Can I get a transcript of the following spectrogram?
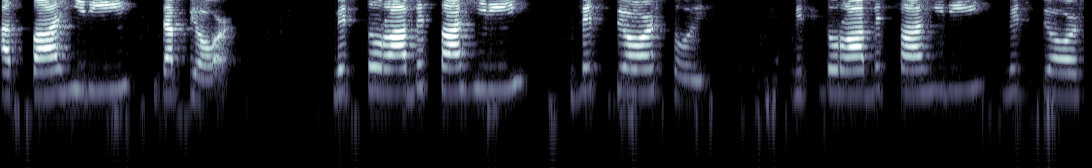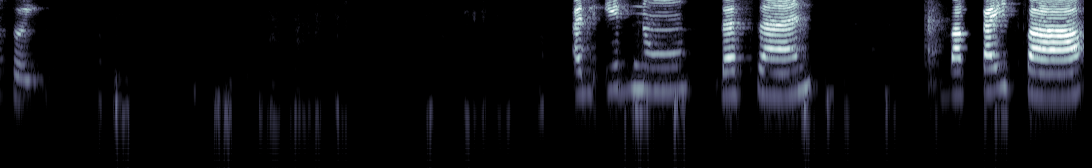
At-Tahiri, the pure. With Turab tahiri with pure soil. With Turab tahiri with pure soil. Al-ibnu, the son. Bakaifa,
